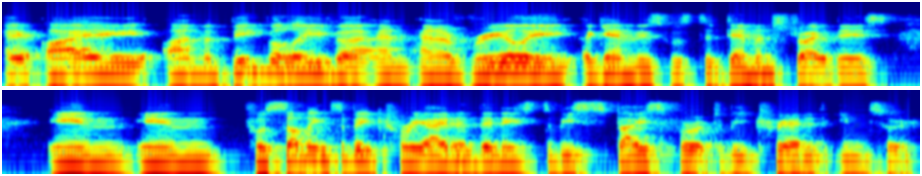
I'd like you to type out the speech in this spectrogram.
I, I I'm a big believer, and and I've really again this was to demonstrate this in in for something to be created, there needs to be space for it to be created into.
